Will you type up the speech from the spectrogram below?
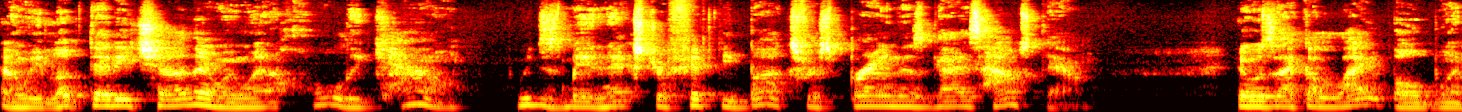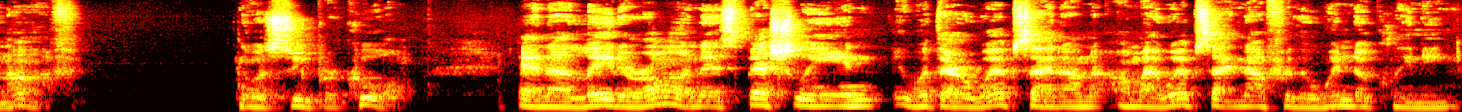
And we looked at each other and we went, Holy cow, we just made an extra 50 bucks for spraying this guy's house down. It was like a light bulb went off. It was super cool. And uh, later on, especially in with our website on, on my website now for the window cleaning,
